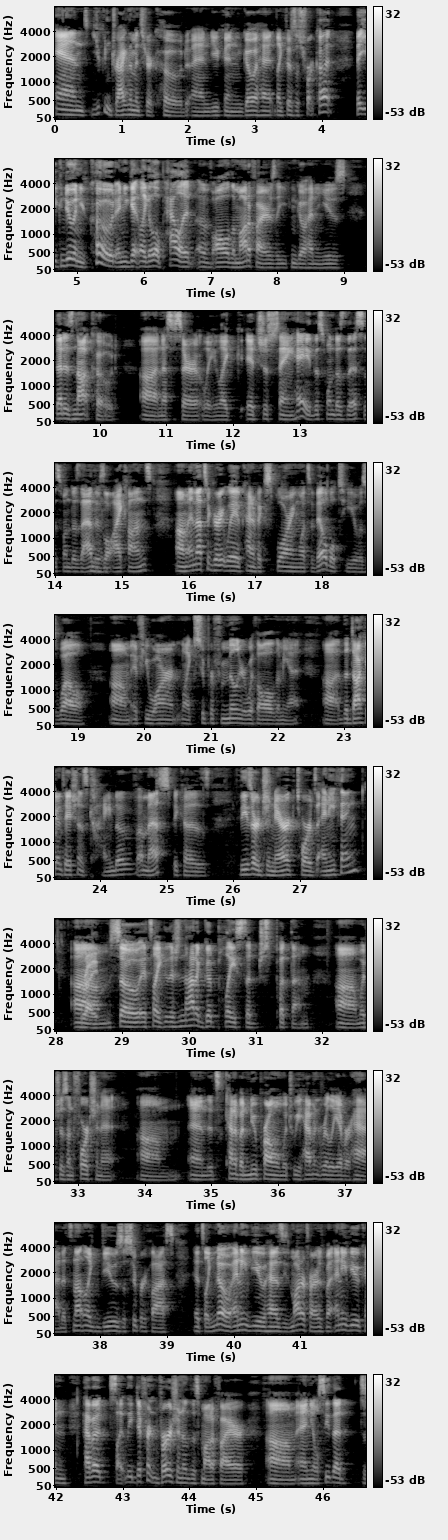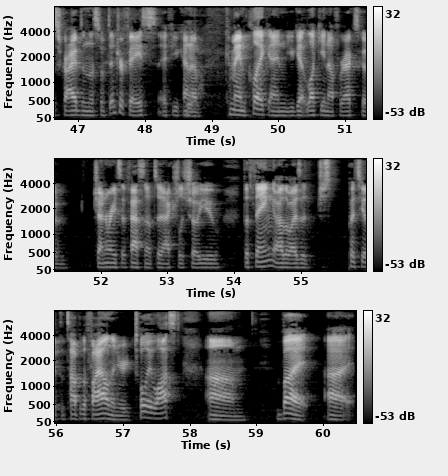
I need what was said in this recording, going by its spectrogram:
And you can drag them into your code and you can go ahead like there's a shortcut that you can do in your code and you get like a little palette of all the modifiers that you can go ahead and use that is not code uh, necessarily. Like it's just saying hey this one does this this one does that mm-hmm. there's little icons. Um, and that's a great way of kind of exploring what's available to you as well um, if you aren't like super familiar with all of them yet uh, the documentation is kind of a mess because these are generic towards anything. Um, right. So it's like there's not a good place to just put them, um, which is unfortunate. Um, and it's kind of a new problem which we haven't really ever had. It's not like view is a superclass. It's like no, any view has these modifiers, but any view can have a slightly different version of this modifier. Um, and you'll see that described in the Swift interface if you kind Yeah. of command click and you get lucky enough where Xcode generates it fast enough to actually show you the thing. Otherwise, it just puts you at the top of the file and then you're totally lost. Um, but uh,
